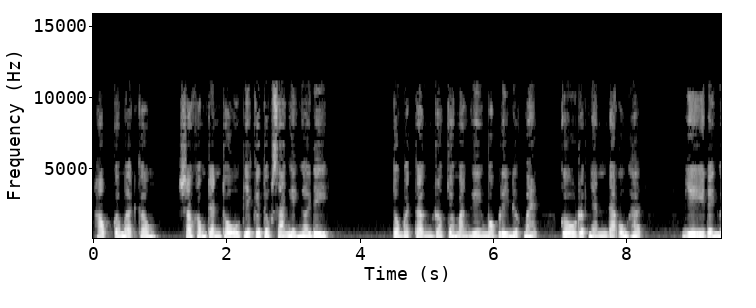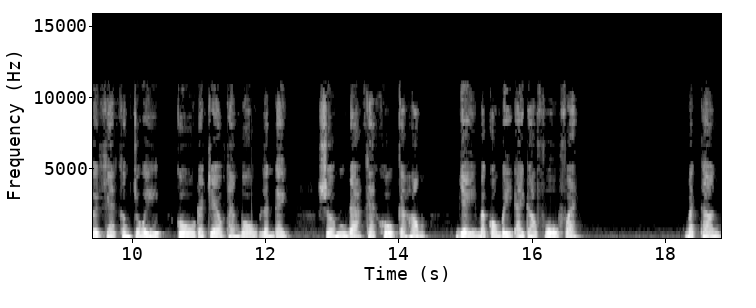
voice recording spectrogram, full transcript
Học có mệt không? Sao không tranh thủ về cái túc xá nghỉ ngơi đi? Tôn Bách Thần rót cho Mạn nghiêng một ly nước mát, cô rất nhanh đã uống hết, vì để người khác không chú ý, cô đã trèo thang bộ lên đây, sớm đã khát khô cả họng, vậy mà còn bị ai đó phủ phàng. Bách thần,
